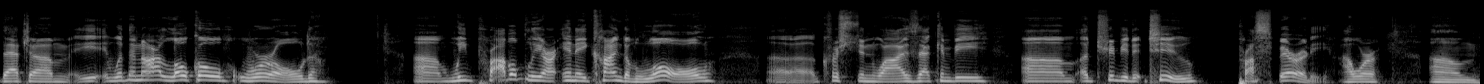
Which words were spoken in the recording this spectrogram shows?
that um, within our local world, um, we probably are in a kind of lull, uh, Christian wise, that can be um, attributed to prosperity. Our um,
